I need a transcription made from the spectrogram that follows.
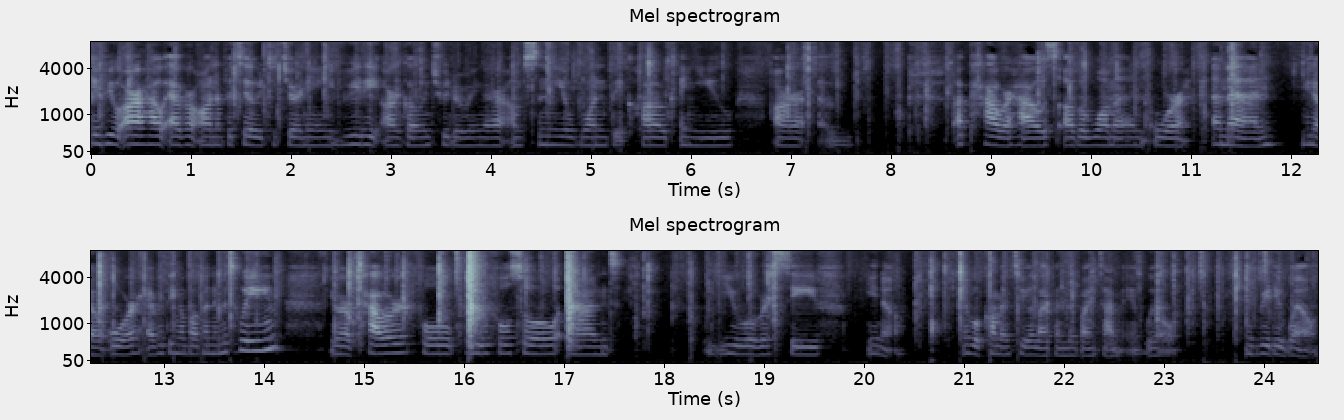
if you are, however, on a fertility journey, you really are going through the ringer, I'm sending you one big hug, and you are a powerhouse of a woman or a man you know, or everything above and in between. You're a powerful, beautiful soul, and you will receive, you know, it will come into your life in divine time. It will, it really will.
